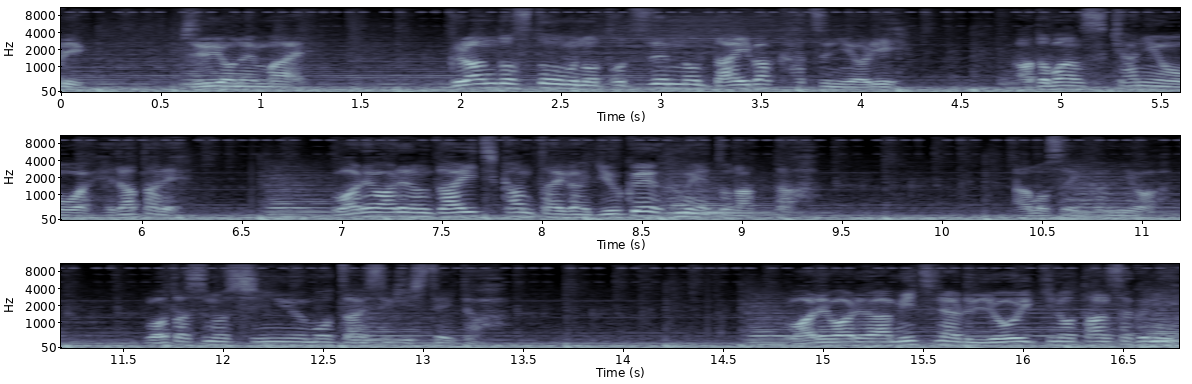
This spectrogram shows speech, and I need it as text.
り14年前グランドストームの突然の大爆発によりアドバンスキャニオンは隔たれ我々の第一艦隊が行方不明となった。あの戦艦には私の親友も在籍していた。我々は未知なる領域の探索に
